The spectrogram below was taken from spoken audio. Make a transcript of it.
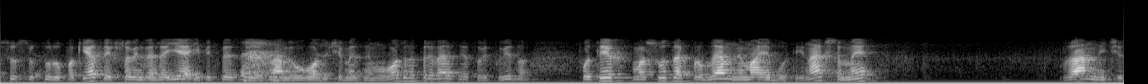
всю структуру пакету, якщо він виграє і підписує з нами угоду, чи ми з ним угоду на перевезення, то відповідно по тих маршрутах проблем не має бути. Інакше ми в ранний чи,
